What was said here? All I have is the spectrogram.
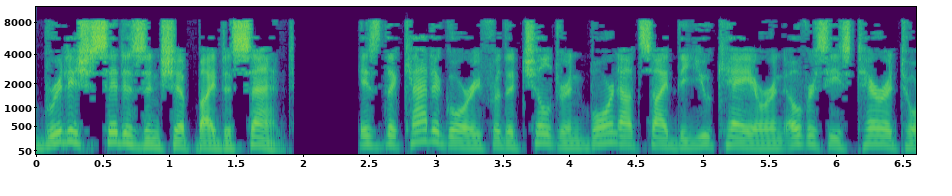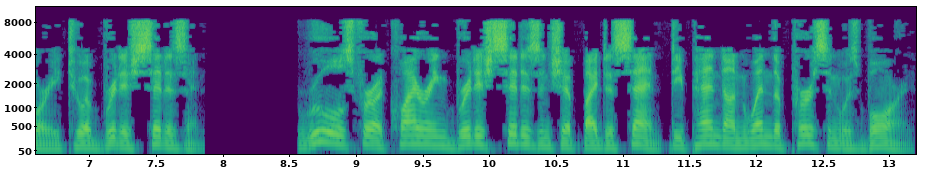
British citizenship by descent is the category for the children born outside the UK or an overseas territory to a British citizen. Rules for acquiring British citizenship by descent depend on when the person was born.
